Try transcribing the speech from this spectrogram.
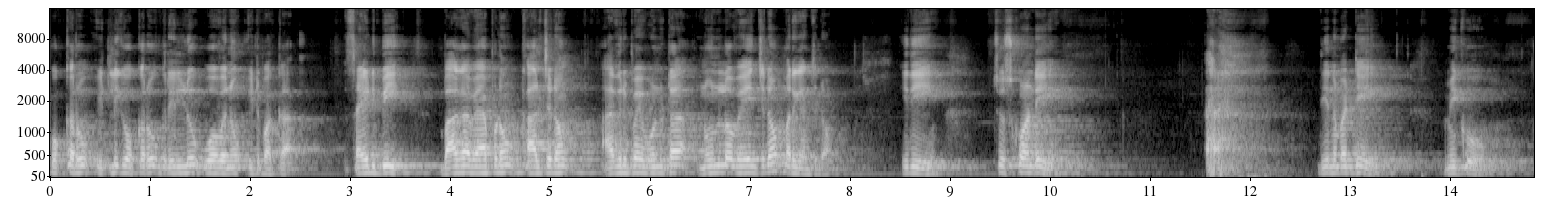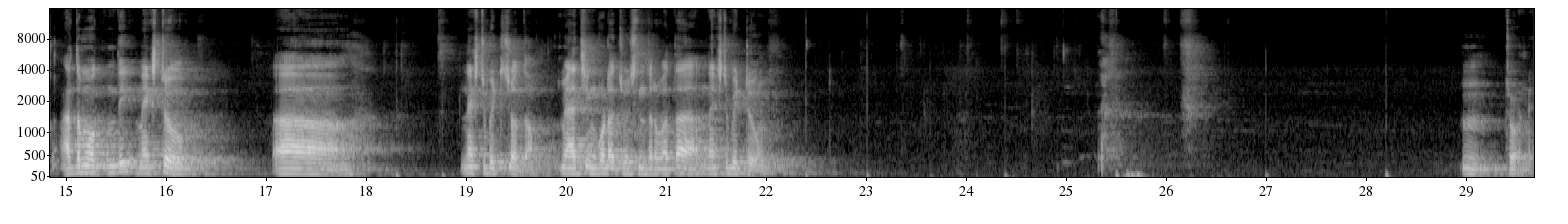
కుక్కరు ఇడ్లీకి కుక్కరు గ్రిల్లు ఓవెను ఇటుపక్క సైడ్ బి బాగా వేపడం కాల్చడం ఆవిరిపై వండుట నూనెలో వేయించడం మరిగించడం. ఇది చూసుకోండి. దీన్ని బట్టి మీకు అర్థమవుతుంది. నెక్స్ట్ నెక్స్ట్ బిట్ చూద్దాం. మ్యాచింగ్ కూడా చూసిన తర్వాత నెక్స్ట్ బిట్ చూడండి.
